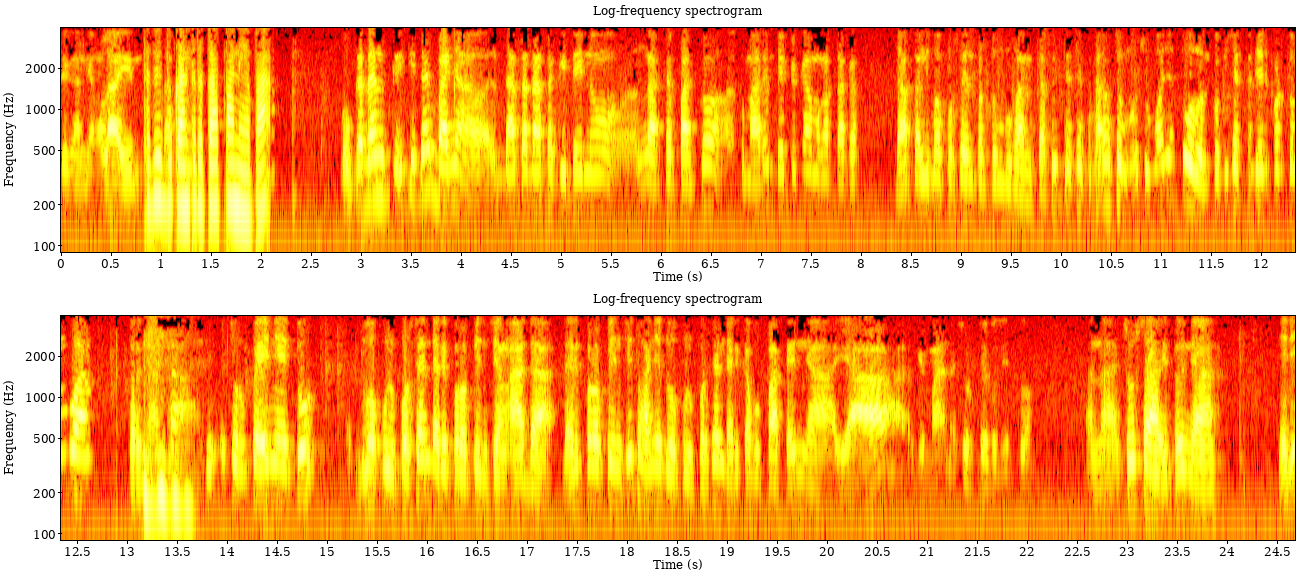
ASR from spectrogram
dengan yang lain. Tapi bukan ketetapan ya Pak? Dan kita banyak data-data kita ini nggak tepat kok. Kemarin BPK mengatakan data 5% pertumbuhan, tapi sekarang semuanya turun. Kok bisa terjadi pertumbuhan? Ternyata surveinya itu 20% dari provinsi yang ada. Dari provinsi itu hanya 20% dari kabupatennya. Ya, gimana survei begitu? Karena susah itunya. Jadi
